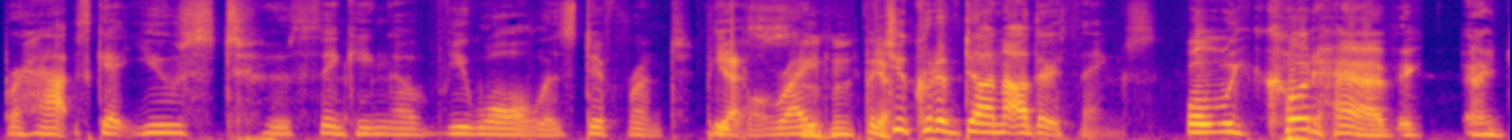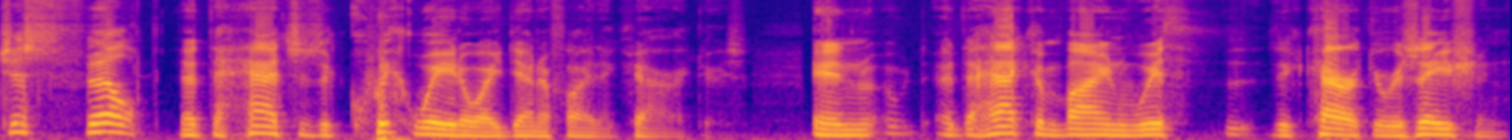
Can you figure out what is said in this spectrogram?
perhaps get used to thinking of you all as different people, Yes. right? But Yeah. you could have done other things. Well, we could have. I just felt that the hats is a quick way to identify the characters. And the hat combined with the characterization,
